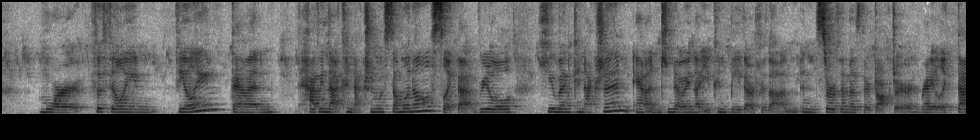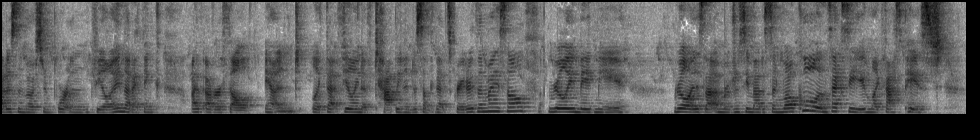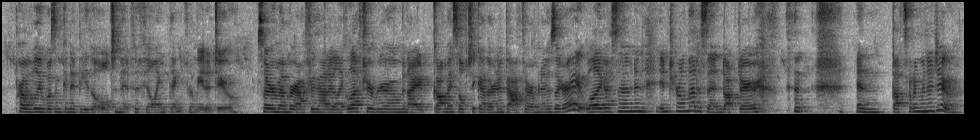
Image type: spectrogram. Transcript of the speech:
more fulfilling feeling than having that connection with someone else, like that real human connection, and knowing that you can be there for them and serve them as their doctor, right? Like that is the most important feeling that I think I've ever felt. And like that feeling of tapping into something that's greater than myself really made me realized that emergency medicine, while cool and sexy and like fast paced, probably wasn't going to be the ultimate fulfilling thing for me to do. So I remember after that, I like left her room and I got myself together in a bathroom and I was like, all right, well, I guess I'm an internal medicine doctor. and that's what I'm going to do.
